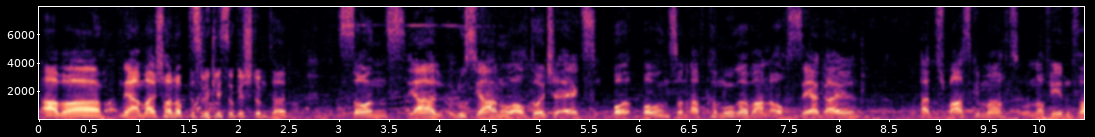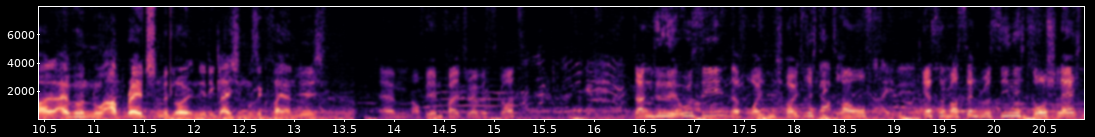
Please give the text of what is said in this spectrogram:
Aber ja, mal schauen, ob das wirklich so gestimmt hat. Sonst, ja, Luciano, auch deutsche Acts, Bones und Raf Kamora waren auch sehr geil. Hat Spaß gemacht und auf jeden Fall einfach nur upragen mit Leuten, die die gleiche Musik feiern wie ich. Ähm, auf jeden Fall Travis Scott. Dann Lil Uzi, da freue ich mich heute richtig drauf. Gestern war Central C nicht so schlecht.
